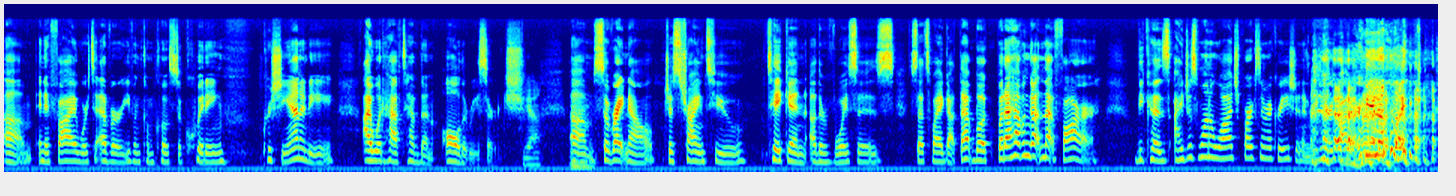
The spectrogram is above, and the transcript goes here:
Um, and if I were to ever even come close to quitting Christianity, I would have to have done all the research. Yeah. Um, so right now, just trying to take in other voices. So that's why I got that book, but I haven't gotten that far because I just want to watch Parks and Recreation and read Harry Potter. You know, like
